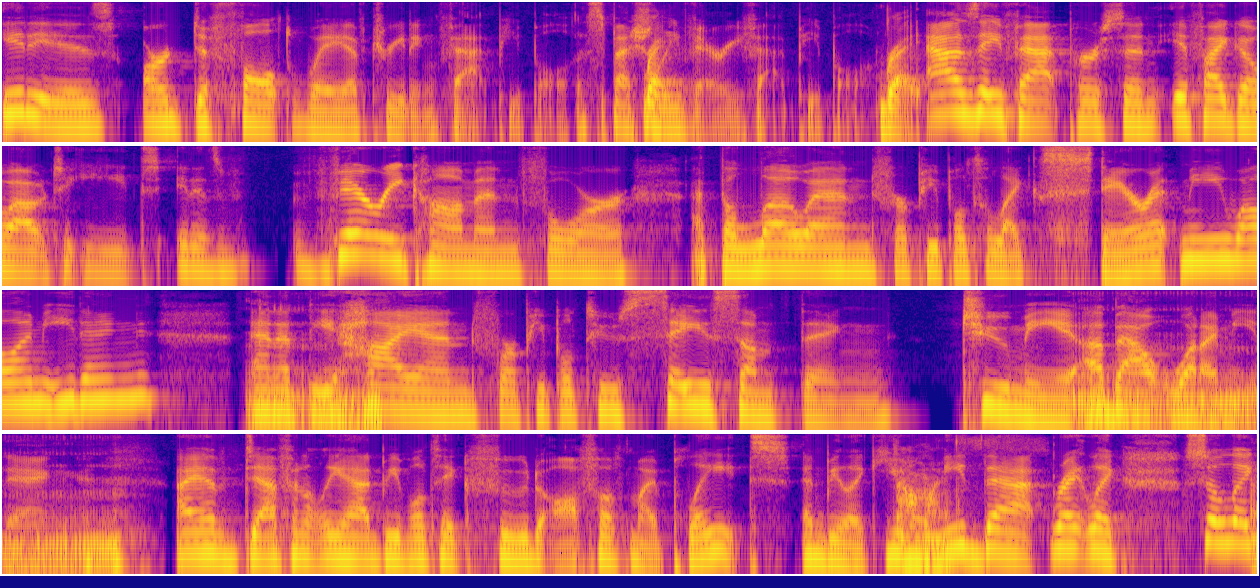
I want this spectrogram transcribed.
It is our default way of treating fat people, especially Right. very fat people. Right. As a fat person, if I go out to eat, it is very common for at the low end for people to like stare at me while I'm eating and at the mm. high end for people to say something to me about what I'm eating. I have definitely had people take food off of my plate and be like, you don't need that. Right. Like, so, like,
